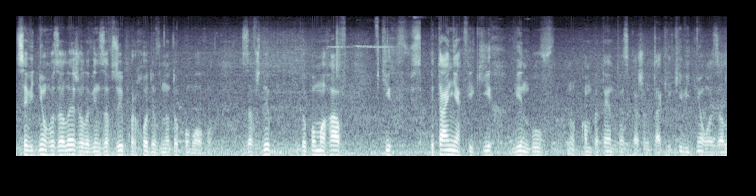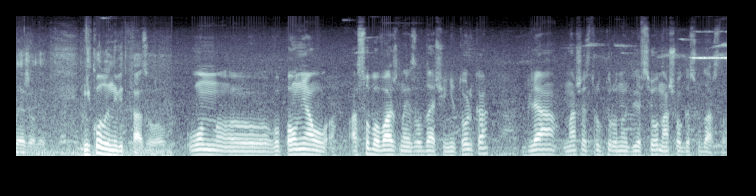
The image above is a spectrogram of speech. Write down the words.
це від нього залежало, він завжди приходив на допомогу. Завжди допомагав в тих питаннях, в яких він був ну, компетентний, скажімо так, які від нього залежали. Ніколи не відказував. Он э, выполнял особо важные задачи не только для нашей структуры, но и для всего нашего государства.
